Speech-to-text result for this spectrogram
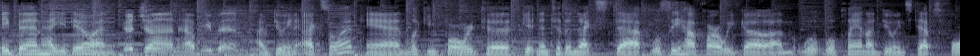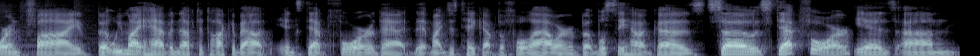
Hey Ben, how you doing? Good, John. How have you been? I'm doing excellent and looking forward to getting into the next step. We'll see how far we go. Um, we'll, we'll plan on doing steps four and five, but we might have enough to talk about in step four that that might just take up the full hour. But we'll see how it goes. So step four is um,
